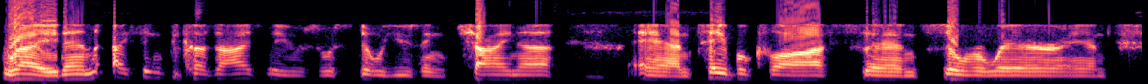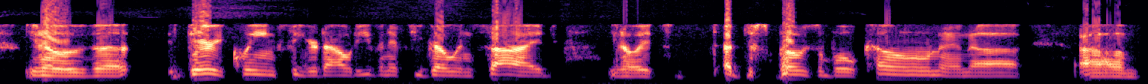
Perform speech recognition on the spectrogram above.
Right, and I think because Isaly was, was still using china and tablecloths and silverware, and you know the Dairy Queen figured out even if you go inside, you know it's a disposable cone and a um,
